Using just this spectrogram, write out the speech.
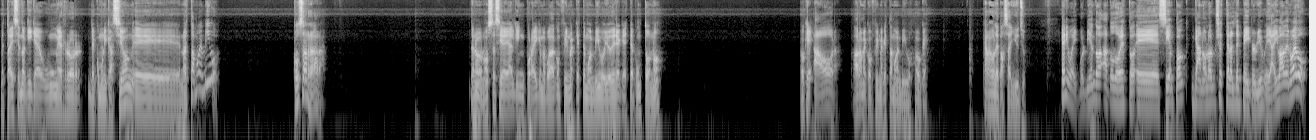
Me está diciendo aquí que hubo un error de comunicación. Eh, no estamos en vivo. Cosa rara. De nuevo, no sé si hay alguien por ahí que me pueda confirmar que estemos en vivo. Yo diría que a este punto no. Ok, ahora. Ahora me confirma que estamos en vivo. Ok. Carajo le pasa a YouTube. Anyway, volviendo a todo esto. Eh, CM Punk ganó la lucha estelar del pay-per-view. Y ahí va de nuevo.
